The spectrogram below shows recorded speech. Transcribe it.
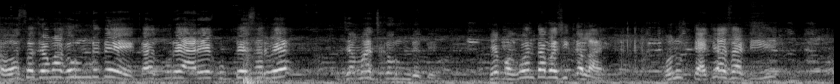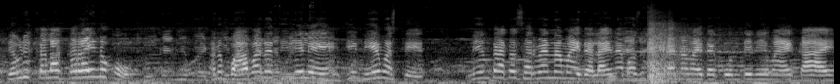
असं जमा करून देते. काय पुरे अरे कुठे सर्व? जमाच करून देते. हे भगवंतापाशी कला आहे. म्हणून त्याच्यासाठी तेवढी कला कराही नको. आणि बाबानं दिलेले जे नियम असते नियम तर आता सर्वांना माहीत आहे. लाईनापासून सगळ्यांना माहीत आहे कोणते नियम आहे काय?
